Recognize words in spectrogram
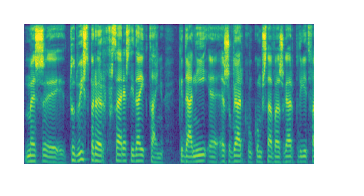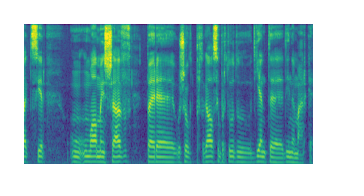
mas eh, tudo isto para reforçar esta ideia que tenho, que Dani, a jogar como, como, estava a jogar, podia de facto ser um, um homem-chave para o jogo de Portugal, sobretudo diante da Dinamarca.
